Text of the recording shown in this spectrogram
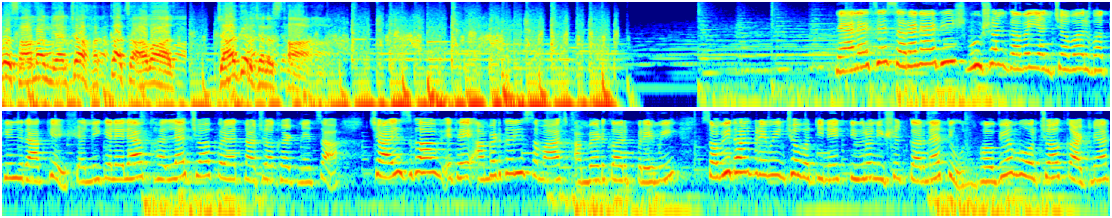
सर्वसामान्यांच्या हक्काचा आवाज जागर जनस्थान. न्यायालयाचे सरन्यायाधीश भूषण गवई यांच्यावर वकील राकेश यांनी केलेल्या खल्ल्याच्या प्रयत्नाच्या घटनेचा चाळीसगाव येथे आंबेडकरी समाज आंबेडकर प्रेमी संविधान प्रेमींच्या वतीने तीव्र निषेध करण्यात येऊन भव्य मोर्चा काढण्यात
